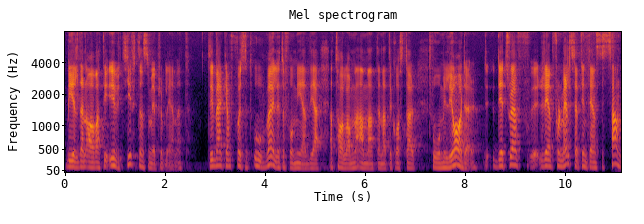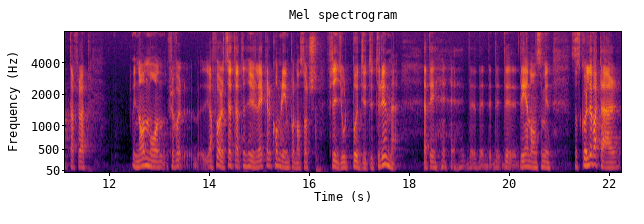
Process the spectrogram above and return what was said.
bilden av att det är utgiften som är problemet. Det verkar fullständigt omöjligt att få media att tala om något annat än att det kostar två miljarder. Det, det tror jag rent formellt sett inte ens är sant därför att i någon mån, för, jag förutsätter att en hyrläkare kommer in på någon sorts frigjort budgetutrymme. Att det, det, det, det, det, är någon som, som skulle varit där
